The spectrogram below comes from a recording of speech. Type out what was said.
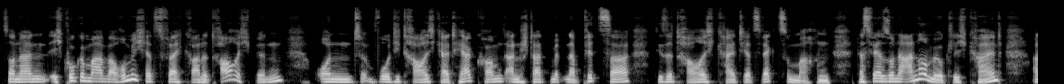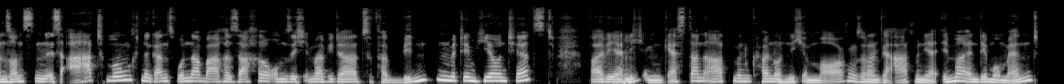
sondern ich gucke mal, warum ich jetzt vielleicht gerade traurig bin und wo die Traurigkeit herkommt, anstatt mit einer Pizza diese Traurigkeit jetzt wegzumachen. Das wäre so eine andere Möglichkeit. Ansonsten ist Atmung eine ganz wunderbare Sache, um sich immer wieder zu verbinden mit dem Hier und Jetzt, weil wir mhm. ja nicht im Gestern atmen können und nicht im Morgen, sondern wir atmen ja immer in dem Moment.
